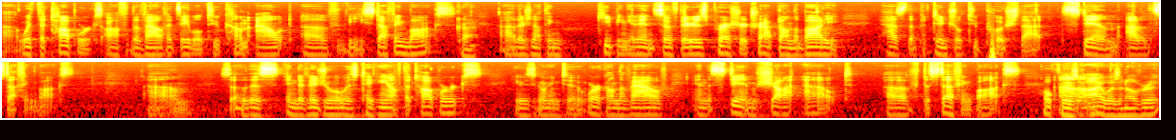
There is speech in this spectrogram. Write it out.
uh, with the top works off of the valve, it's able to come out of the stuffing box. Okay. Uh, there's nothing keeping it in. So if there is pressure trapped on the body, it has the potential to push that stem out of the stuffing box. Um, so this individual was taking off the top works. He was going to work on the valve, and the stem shot out of the stuffing box. Hopefully his Um, eye wasn't over it.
